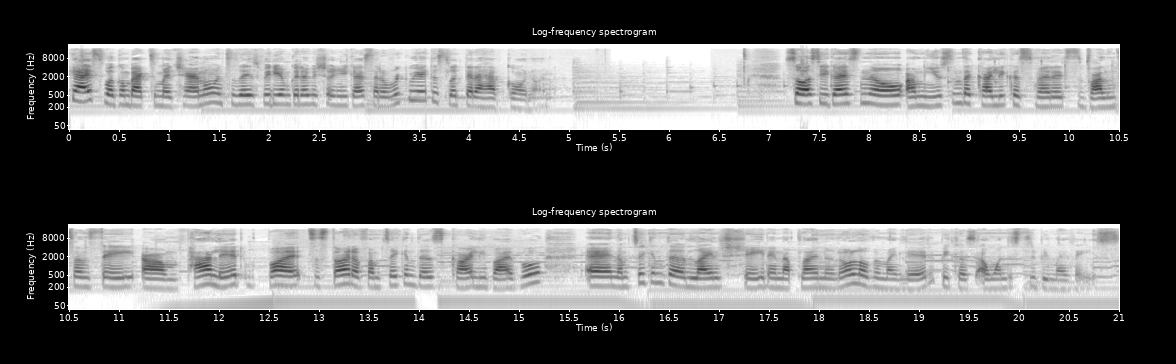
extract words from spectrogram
guys, welcome back to my channel. In today's video, I'm going to be showing you guys how to recreate this look that I have going on. So as you guys know, I'm using the Kylie Cosmetics Valentine's Day um, palette. But to start off, I'm taking this Carli Bybel and I'm taking the lightest shade and applying it all over my lid because I want this to be my base.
